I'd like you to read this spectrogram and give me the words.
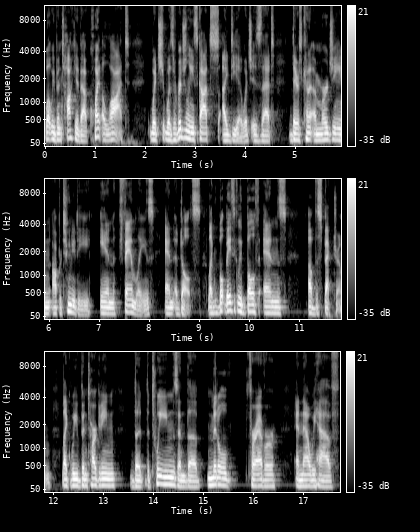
what we've been talking about quite a lot which was originally Scott's idea which is that there's kind of emerging opportunity in families and adults. Like basically both ends of the spectrum. Like we've been targeting the the tweens and the middle forever and now we have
